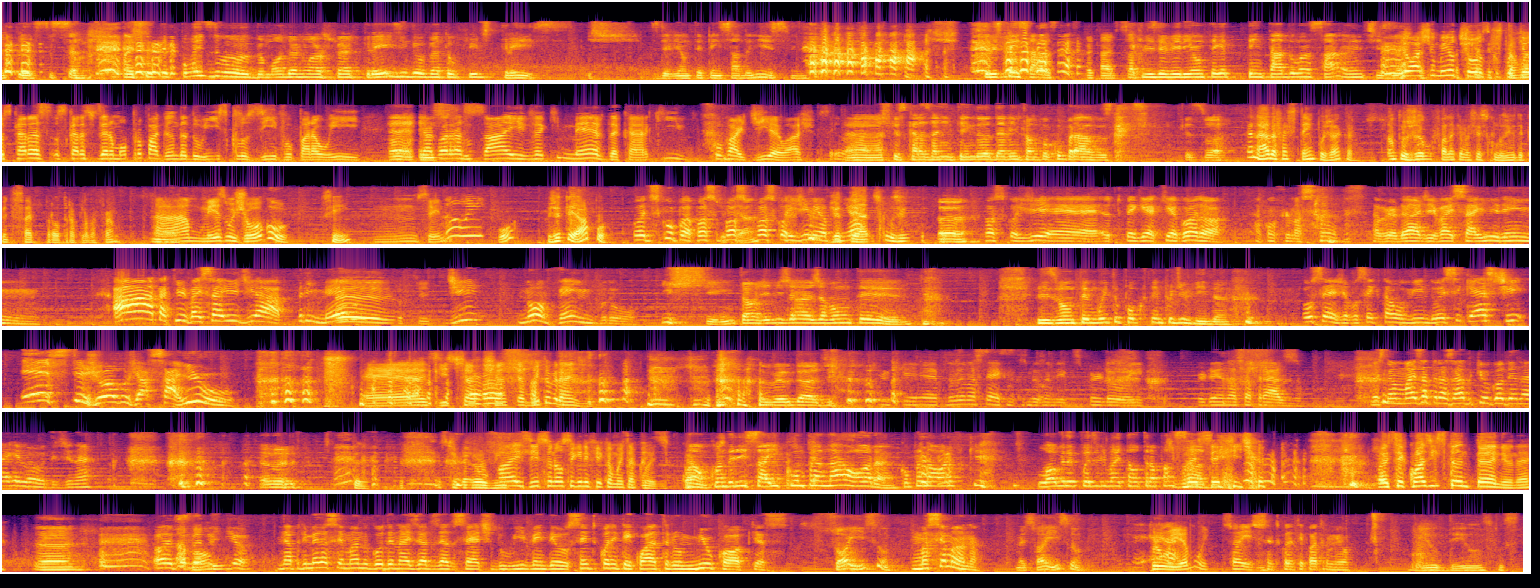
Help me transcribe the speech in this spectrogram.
Meu Deus do céu. Vai ser depois do, do Modern Warfare 3 e do Battlefield 3. Ixi, eles deviam ter pensado nisso, hein? Eles pensaram, na verdade. Só que eles deveriam ter tentado lançar antes, né? Eu acho meio Acho tosco, estão- porque os caras, os caras fizeram uma propaganda do Wii exclusivo para o Wii. É, E agora isso. sai, velho, que merda, cara. Que covardia, eu acho. Sei lá. É, eu acho que os caras da Nintendo devem estar um pouco bravos com esse pessoal. É nada, faz tempo já, cara. Tanto o jogo fala que vai ser exclusivo e de repente sai pra outra plataforma. Ah, o mesmo jogo? Sim. Hum, sei não, hein? Pô, GTA, pô. Ô, desculpa, posso, GTA? posso, posso corrigir minha opinião? GTA exclusivo. Ah, Posso corrigir? É, eu peguei aqui agora, ó, a confirmação. Na verdade, vai sair em. Ah, tá aqui, vai sair dia 1 Ai, meu filho. de novembro. ixi, então eles já, já vão ter. Eles vão ter muito pouco tempo de vida. Ou seja, você que tá ouvindo esse cast, este jogo já saiu! É, existe a chance é muito grande. É verdade. Porque é problemas técnicos, meus amigos, perdoem. Perdoem o nosso atraso. Nós estamos mais atrasados que o GoldenEye Reloaded, né? Mas isso não significa muita coisa. Não, quando ele sair, compra na hora. Compra na hora porque logo depois ele vai estar ultrapassado. Vai ser, vai ser quase instantâneo, né? É. Olha, eu tô Tá vendo bom. aqui, ó. Na primeira semana, o GoldenEye 007 do Wii vendeu 144 mil cópias. Só isso? Uma semana. Mas só isso? Pro Wii é muito. Só isso, 144 mil. Meu Deus do céu.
